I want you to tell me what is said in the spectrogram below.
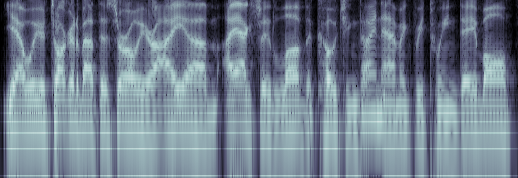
Yeah, we were talking about this earlier. I um, I actually love the coaching dynamic between Daboll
